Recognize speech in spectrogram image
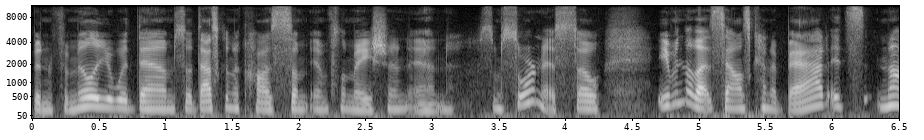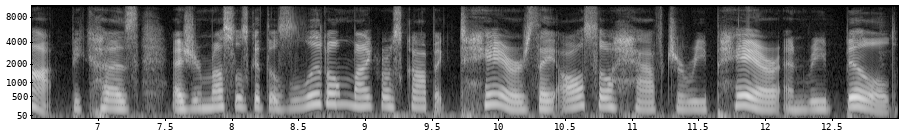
been familiar with them. So that's going to cause some inflammation and some soreness. So even though that sounds kind of bad, it's not because as your muscles get those little microscopic tears, they also have to repair and rebuild.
